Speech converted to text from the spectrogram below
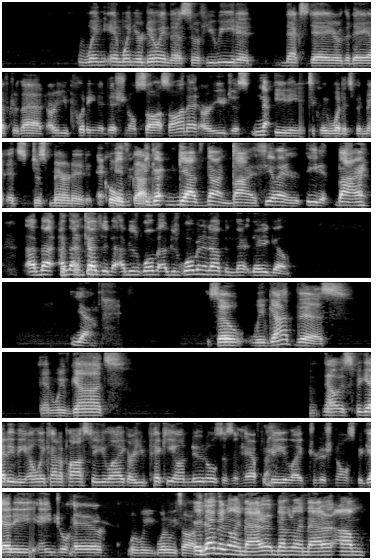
when and when you're doing this, so if you eat it next day or the day after that, are you putting additional sauce on it, or are you just No. eating basically what it's been? It's just marinated. Cool, It's, got it. got- yeah, it's done. Bye. See you later. Eat it. Bye. I'm not. I'm not touching it. I'm just warming. I'm just warming it up, and there, there you go. Yeah. So we've got this, and we've got. Now, is spaghetti the only kind of pasta you like? Are you picky on noodles? Does it have to be like traditional spaghetti, angel hair? What are we What are we talking? It doesn't really matter. It doesn't really matter. Um,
